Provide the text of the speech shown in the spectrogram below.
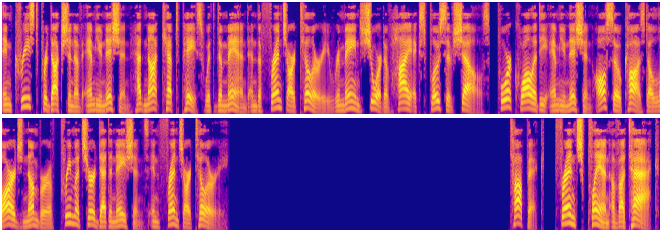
Increased production of ammunition had not kept pace with demand and the French artillery remained short of high explosive shells. Poor quality ammunition also caused a large number of premature detonations in French artillery. Topic: French plan of attack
